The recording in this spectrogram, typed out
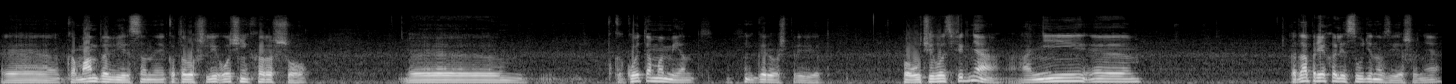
Э, команда Вильсоны, которые шли очень хорошо, э, в какой-то момент, Игореш, привет, получилась фигня. Они, э, когда приехали судьи на взвешивание,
